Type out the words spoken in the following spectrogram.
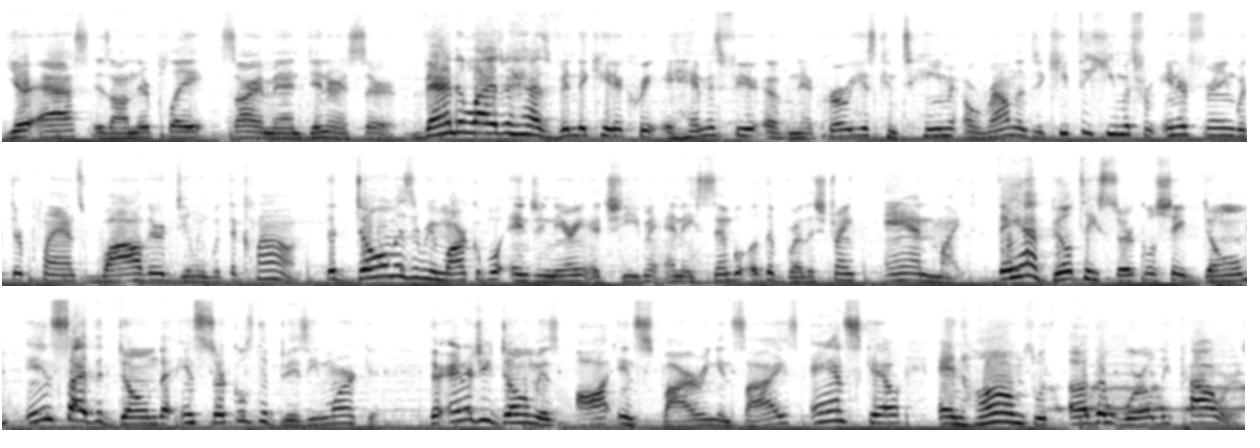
your ass is on their plate. Sorry, man, dinner is served. Vandalizer has Vindicator create a hemisphere of Necrorius containment around them to keep the humans from interfering with their plans while they're dealing with the clown. The dome is a remarkable engineering achievement and a symbol of the brother's strength and might. They have built a circle-shaped dome inside the dome that encircles the busy market. Their energy dome is awe-inspiring in size and scale and hums with otherworldly powers.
